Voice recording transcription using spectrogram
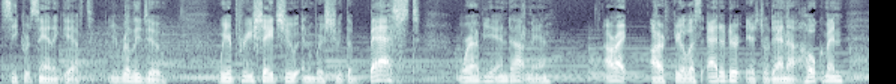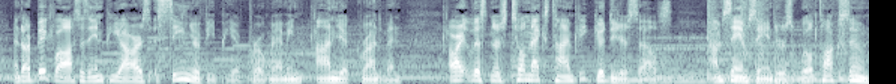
Secret Santa gift. You really do. We appreciate you and wish you the best wherever you end up, man. All right, our fearless editor is Jordana Hochman, and our big boss is NPR's Senior VP of Programming, Anya Grundmann. All right, listeners, till next time, be good to yourselves. I'm Sam Sanders. We'll talk soon.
